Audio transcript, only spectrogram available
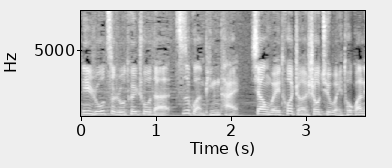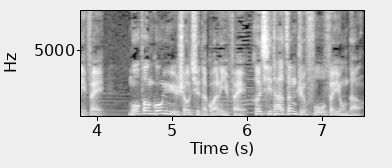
例如自如推出的资管平台，向委托者收取委托管理费；魔方公寓收取的管理费和其他增值服务费用等。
